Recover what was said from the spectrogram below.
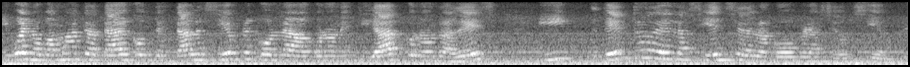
y bueno vamos a tratar de contestarles siempre con la con honestidad con honradez y dentro de la ciencia de la cooperación siempre.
